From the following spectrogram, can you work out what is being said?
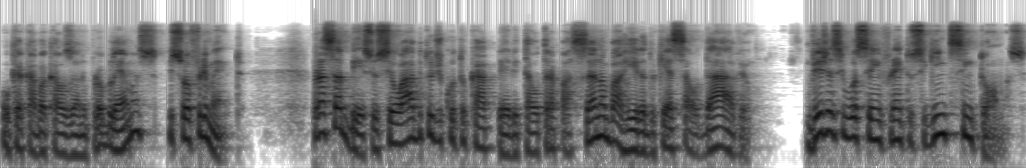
o que acaba causando problemas e sofrimento. Para saber se o seu hábito de cutucar a pele está ultrapassando a barreira do que é saudável, veja se você enfrenta os seguintes sintomas:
